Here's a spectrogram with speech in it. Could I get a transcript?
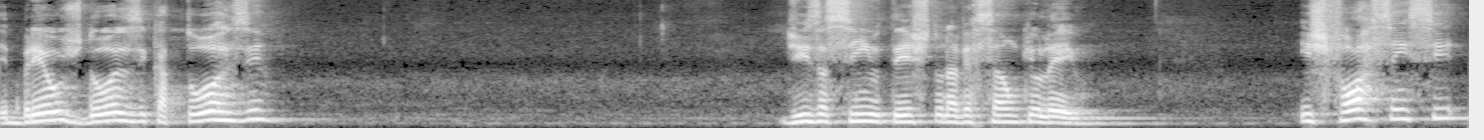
Hebreus 12, 14. Diz assim o texto na versão que eu leio: Esforcem-se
